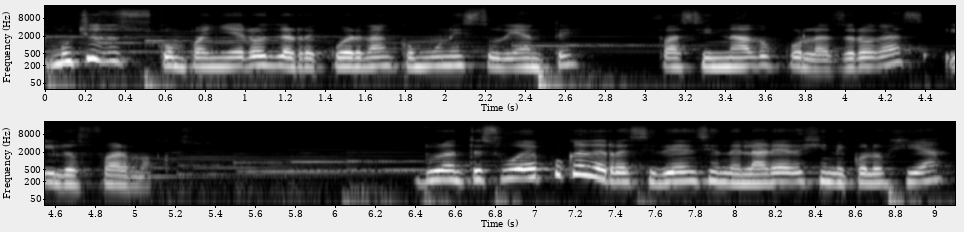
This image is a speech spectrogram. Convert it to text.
Muchos de sus compañeros le recuerdan como un estudiante fascinado por las drogas y los fármacos. Durante su época de residencia en el área de ginecología,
